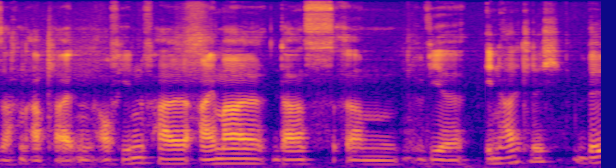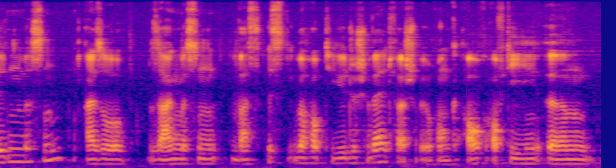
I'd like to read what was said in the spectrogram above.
Sachen ableiten. Auf jeden Fall einmal, dass ähm, wir inhaltlich bilden müssen, also sagen müssen, was ist überhaupt die jüdische Weltverschwörung, auch auf die ähm,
